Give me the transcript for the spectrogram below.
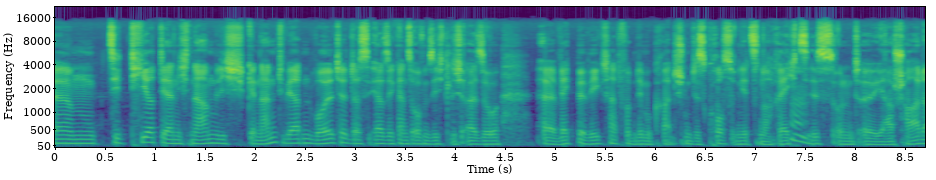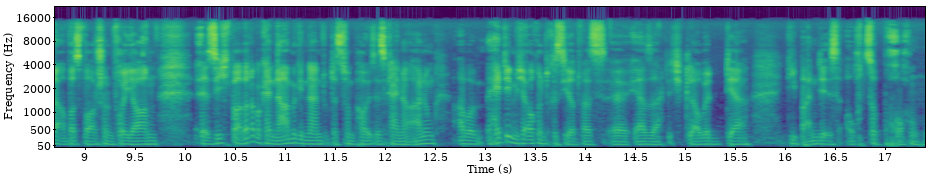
ähm, zitiert, der nicht namentlich genannt werden wollte, dass er sich ganz offensichtlich also äh, wegbewegt hat vom demokratischen Diskurs und jetzt nach rechts ah. ist. Und äh, ja, schade, aber es war schon vor Jahren sichtbar. Wird aber kein Name genannt, ob das Tom Pauls ist, keine Ahnung. Aber hätte mich auch interessiert, was er sagt. Ich glaube, der, die Bande ist auch zerbrochen.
